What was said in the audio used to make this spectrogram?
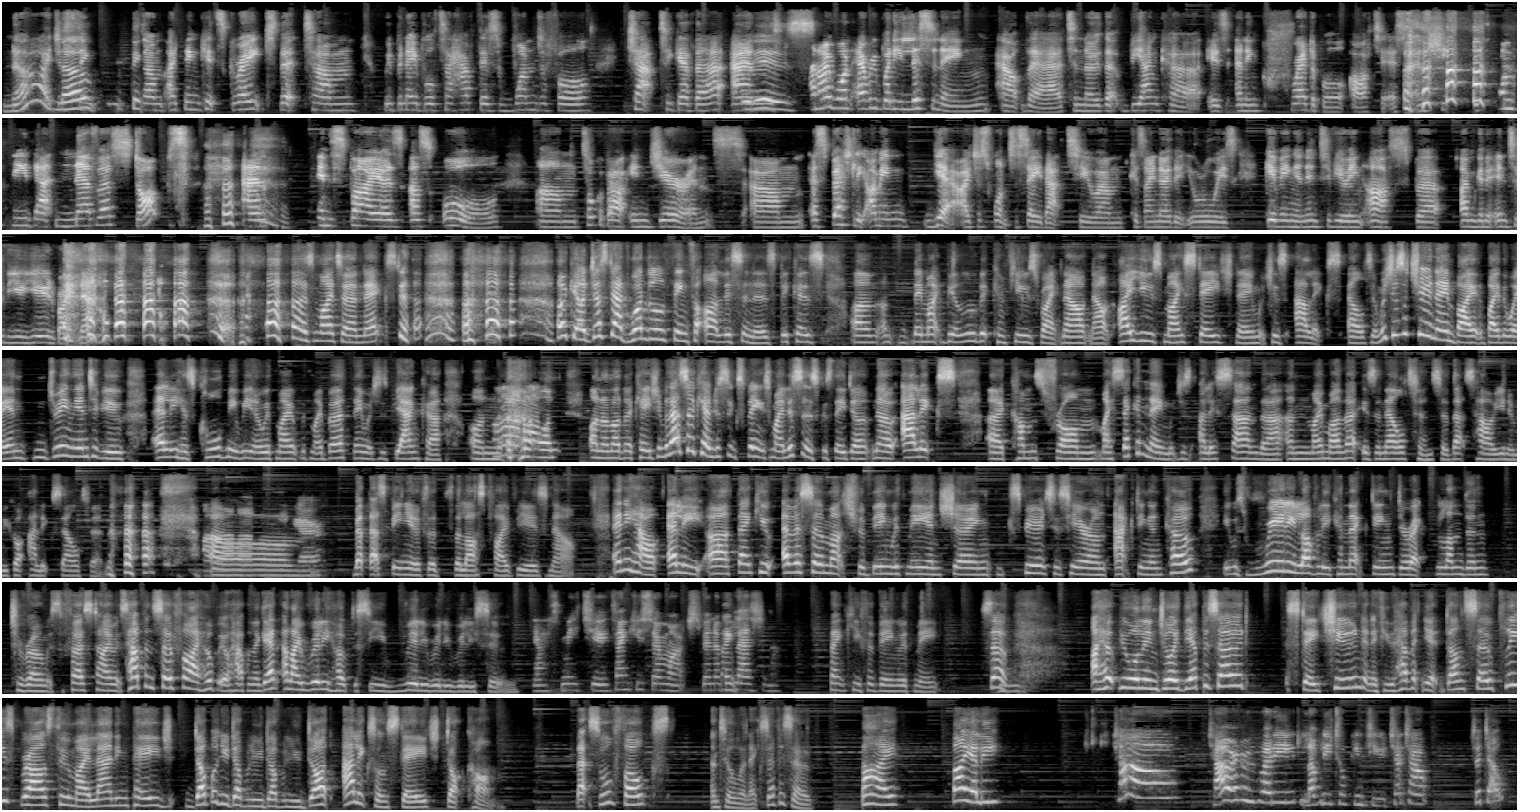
No, I just no? think, um, I think it's great that um, we've been able to have this wonderful chat together and and I want everybody listening out there to know that Bianca is an incredible artist and she is somebody that never stops and inspires us all um, talk about endurance um, especially i mean yeah i just want to say that to because um, i know that you're always giving and interviewing us but I'm going to interview you right now. it's my turn next. okay, I'll just add one little thing for our listeners because um, um, they might be a little bit confused right now. Now, I use my stage name, which is Alex Elton, which is a true name by by the way. And during the interview, Ellie has called me, you know, with my with my birth name, which is Bianca, on ah. on on another occasion. But that's okay. I'm just explaining it to my listeners because they don't know. Alex uh, comes from my second name, which is Alessandra, and my mother is an Elton. So that's how, you know, we got Alex Elton. Ah, um, but that's been you know for the last five years now anyhow ellie uh, thank you ever so much for being with me and sharing experiences here on acting and co it was really lovely connecting direct london to Rome. It's the first time it's happened so far. I hope it'll happen again. And I really hope to see you really, really, really soon. Yes, me too. Thank you so much. It's been a Thank- pleasure. Thank you for being with me. So, Mm. I hope you all enjoyed the episode. Stay tuned, and if you haven't yet done so, please browse through my landing page www.alexonstage.com. That's all, folks. Until the next episode. Bye. Bye, Ellie. Ciao. Ciao, everybody. Lovely talking to you. Ciao, ciao. Ciao, ciao.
